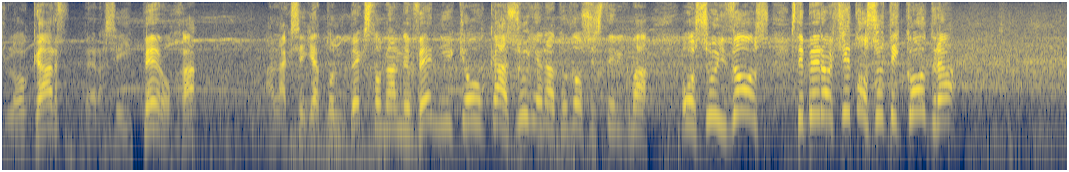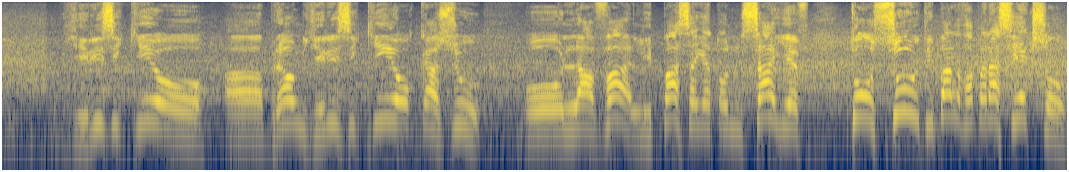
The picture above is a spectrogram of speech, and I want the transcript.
Σλόγκαρ πέρασε υπέροχα. Άλλαξε για τον Μπέξτον, ανεβαίνει και ο Καζού για να του δώσει στήριγμα. Ο Σουηδός στην περιοχή, το σουτ η κόντρα. Γυρίζει και ο α, Μπράουν, γυρίζει και ο Καζού. Ο Λαβάλ, η πάσα για τον Σάγεφ. Το σουτ, η μπάλα θα περάσει έξω.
